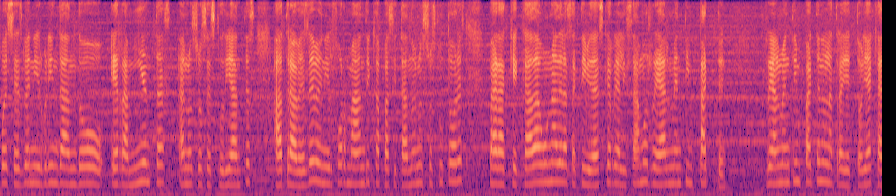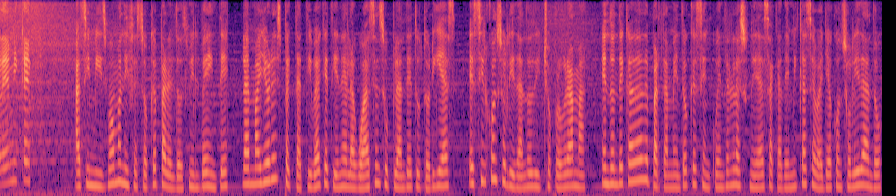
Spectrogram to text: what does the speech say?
pues es venir brindando herramientas a nuestros estudiantes a través de venir formando y capacitando a nuestros tutores para que cada una de las actividades que realizamos realmente impacten, realmente impacten en la trayectoria académica. Asimismo, manifestó que para el 2020 la mayor expectativa que tiene la UAS en su plan de tutorías es ir consolidando dicho programa, en donde cada departamento que se encuentra en las unidades académicas se vaya consolidando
